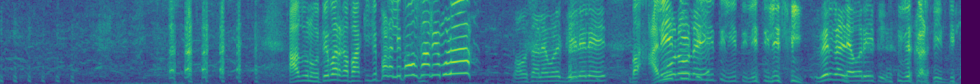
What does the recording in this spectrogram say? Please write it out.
अजून होते बरं का? बाकीचे पळाले पाऊस आल्यामुळं. पाऊस आल्यामुळे गेलेले आहेत. बा- आले येतील बोलवलंय. येतील येतील येतील येतील विरगळल्यावर येतील. विरकाळ येतील.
